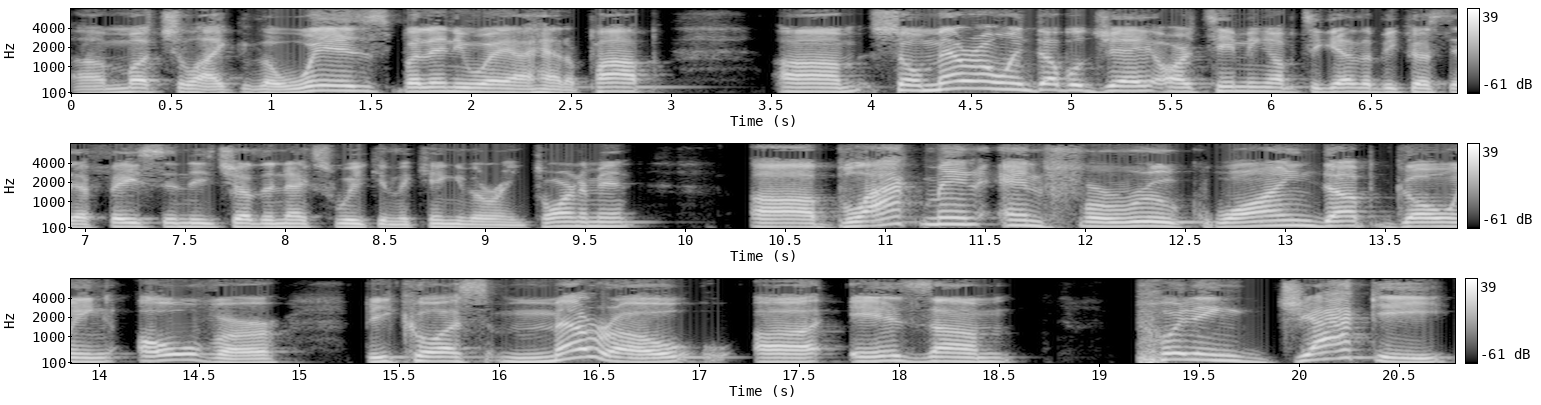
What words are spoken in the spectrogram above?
uh, much like the Wiz. But anyway, I had a pop. Um, so Mero and Double J are teaming up together because they're facing each other next week in the King of the Ring tournament. Uh, Blackman and Farouk wind up going over because Mero uh, is um, putting Jackie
